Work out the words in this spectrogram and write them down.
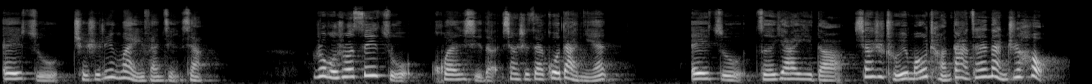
A 组却是另外一番景象。如果说 C 组欢喜的像是在过大年，A 组则压抑的像是处于某场大灾难之后。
